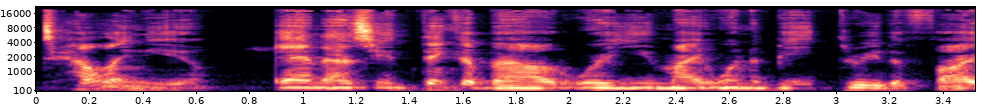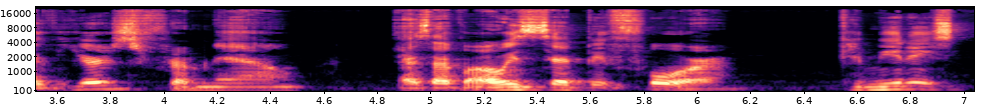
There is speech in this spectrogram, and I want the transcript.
telling you? And as you think about where you might want to be three to five years from now, as I've always said before, communities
